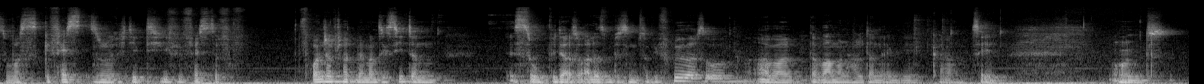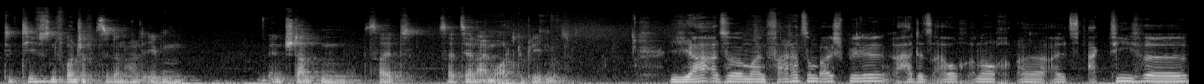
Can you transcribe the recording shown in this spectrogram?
so was gefestet, so eine richtig tiefe, feste Freundschaft hat. Wenn man sich sieht, dann ist so wieder so alles ein bisschen so wie früher so, aber da war man halt dann irgendwie, keine Ahnung, zehn. Und die tiefsten Freundschaften sind dann halt eben entstanden, seit, seit sie an einem Ort geblieben ist. Ja, also mein Vater zum Beispiel hat jetzt auch noch äh, als aktive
